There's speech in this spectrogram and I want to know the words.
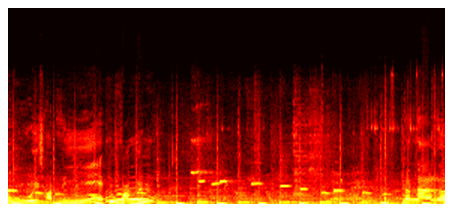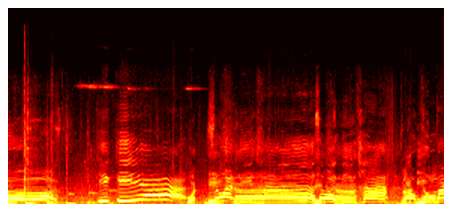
อุ้ยช็อตนี้ดูฟันดิชนะเลิศพี่เกียร์สวัสดีสวัสดีค่ะ สวัสดีค่ะร้าขนอบนี้เหคุรณอม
